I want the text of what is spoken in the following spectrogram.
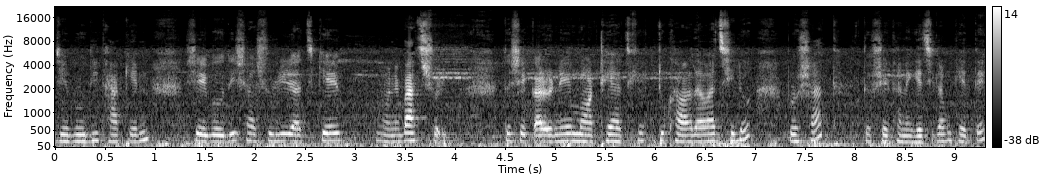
যে বৌদি থাকেন, সেই বৌদি শাশুড়ির আজকে মানে বাৎসরিক। তো সে কারণে মঠে আজকে একটু খাওয়া দাওয়া ছিল, প্রসাদ। তো সেখানে গেছিলাম খেতে।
